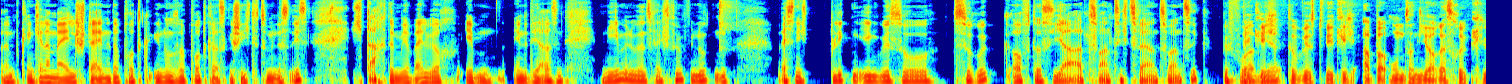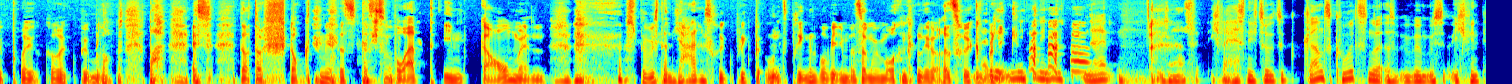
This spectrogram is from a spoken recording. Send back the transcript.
ein, kleiner Meilenstein in, der in unserer Podcast-Geschichte zumindest ist. Ich dachte mir, weil wir auch eben Ende des Jahres sind, nehmen wir uns vielleicht fünf Minuten weiß nicht, blicken irgendwie so zurück auf das Jahr 2022, bevor wirklich, wir. Du wirst wirklich aber unseren Jahresrückblick, es, da, da stockt mir das, das Wort im Gaumen. Du wirst einen Jahresrückblick bei uns bringen, wo wir immer sagen, wir machen keinen Jahresrückblick. Nein, nein, nein, ich weiß nicht, so, so ganz kurz nur, also müssen, ich finde,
